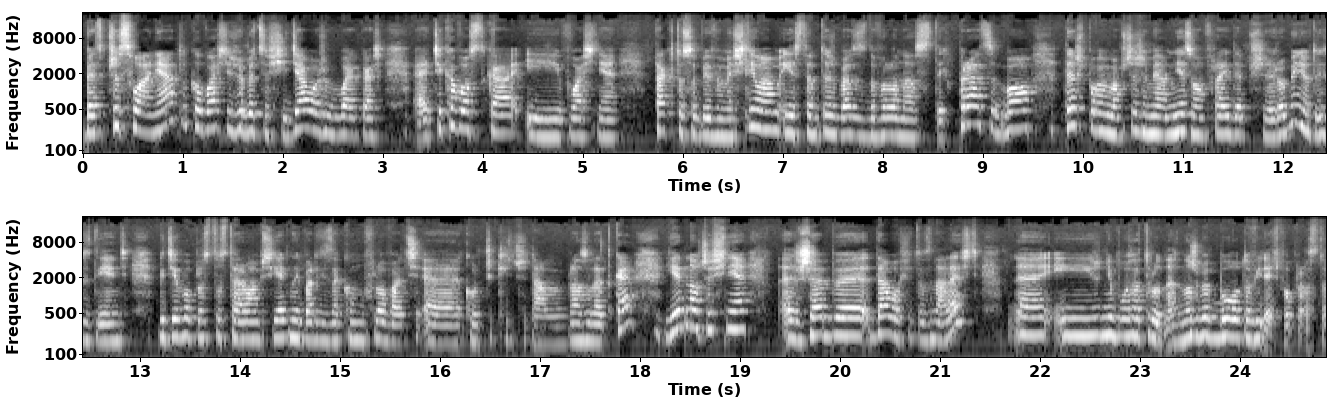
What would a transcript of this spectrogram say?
bez przesłania, tylko właśnie, żeby coś się działo, żeby była jakaś e, ciekawostka i właśnie tak to sobie wymyśliłam. Jestem też bardzo zadowolona z tych prac, bo też powiem Wam szczerze, miałam niezłą frajdę przy robieniu tych zdjęć, gdzie po prostu starałam się jak najbardziej zakamuflować e, kolczyki czy tam bransoletkę, jednocześnie, e, żeby dało się to znaleźć e, i nie było za trudne, no żeby było to widać po prostu,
